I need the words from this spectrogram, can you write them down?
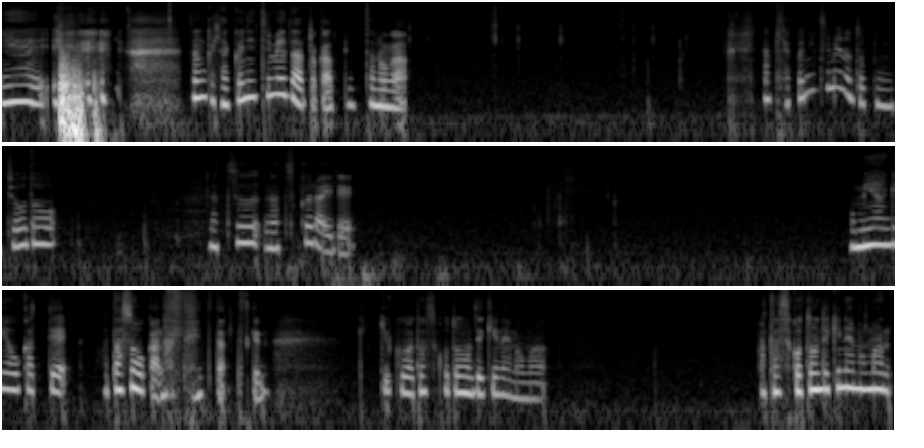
イエーイ。なんか100日目だとかって言ったのが。なんか100日目の時にちょうど夏夏くらいで。お土産を買って渡そうかなって言ってたんですけど。結局渡すことのできないまま。渡すことのできないまま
